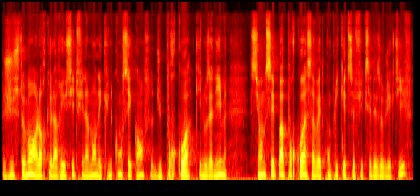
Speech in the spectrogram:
justement alors que la réussite finalement n'est qu'une conséquence du pourquoi qui nous anime. Si on ne sait pas pourquoi, ça va être compliqué de se fixer des objectifs.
